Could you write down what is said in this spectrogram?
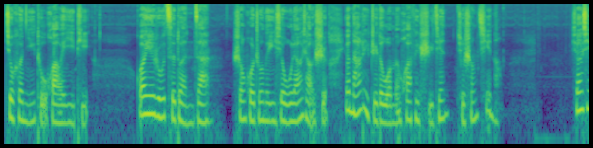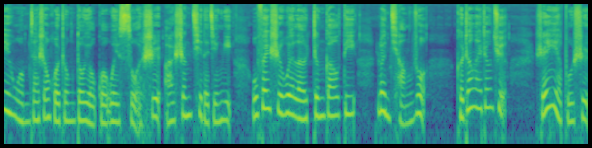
就和泥土化为一体。关于如此短暂生活中的一些无聊小事，又哪里值得我们花费时间去生气呢？相信我们在生活中都有过为琐事而生气的经历，无非是为了争高低、论强弱。可争来争去，谁也不是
